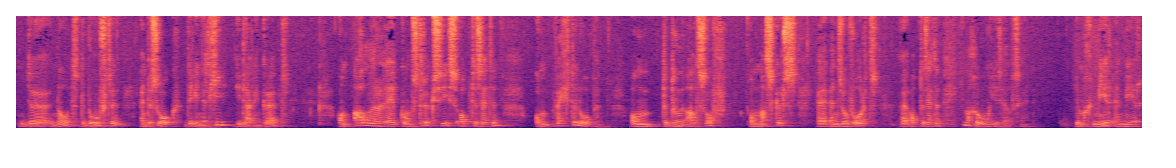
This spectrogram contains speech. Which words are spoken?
de nood, de behoefte en dus ook de energie die daarin kruipt, om allerlei constructies op te zetten om weg te lopen, om te doen alsof, om maskers eh, enzovoort eh, op te zetten. Je mag gewoon jezelf zijn. Je mag meer en meer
